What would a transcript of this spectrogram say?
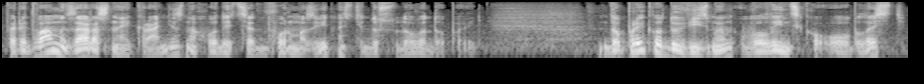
Перед вами зараз на екрані знаходиться форма звітності досудова доповідь. До прикладу, візьмемо Волинську область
